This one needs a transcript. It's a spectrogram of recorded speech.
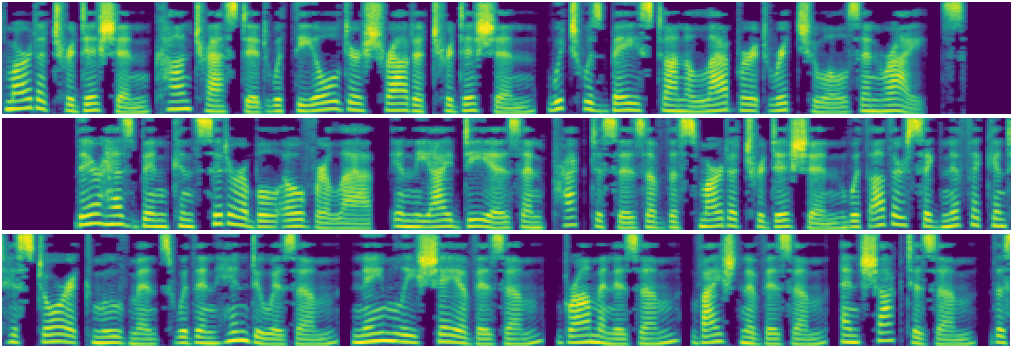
Smarta tradition contrasted with the older Shrauta tradition, which was based on elaborate rituals and rites. There has been considerable overlap in the ideas and practices of the Smarta tradition with other significant historic movements within Hinduism, namely Shaivism, Brahmanism, Vaishnavism, and Shaktism. The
